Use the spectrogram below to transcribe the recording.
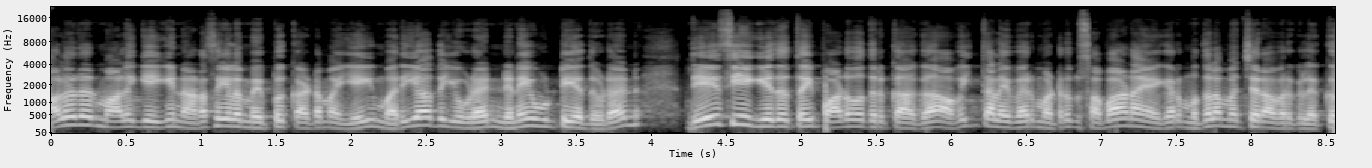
ஆளுநர் மாளிகையின் அரசியலமைப்பு கடமையை மரியாதையுடன் நினைவூட்டியதுடன் தேசிய கீதத்தை பாடுவதற்காக அவைத்தலைவர் மற்றும் சபாநாயகர் முதலமைச்சர் அவர்களுக்கு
